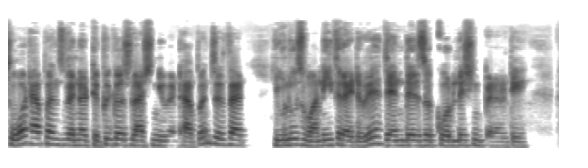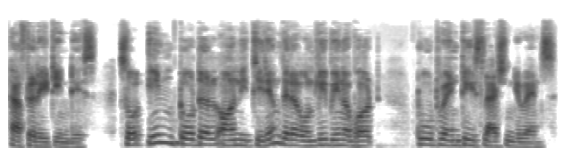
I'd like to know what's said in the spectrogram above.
So what happens when a typical slashing event happens is that you lose one ETH right away, then there's a correlation penalty after 18 days. So in total on Ethereum, there have only been about 220 slashing events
